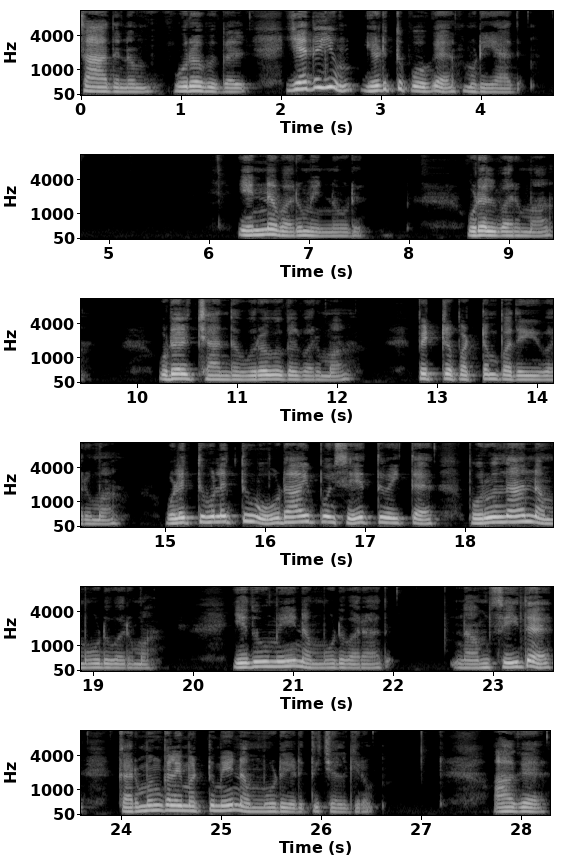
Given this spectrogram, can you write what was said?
சாதனம் உறவுகள் எதையும் எடுத்து போக முடியாது. என்ன வரும் என்னோடு? உடல் வருமா? உடல் சார்ந்த உறவுகள் வருமா? பெற்ற பட்டம் பதவி வருமா? உழைத்து உழைத்து ஓடாய் போய் சேர்த்து வைத்த பொருள்தான் நம்மோடு வருமா? எதுவுமே நம்மோடு வராது. நாம் செய்த கர்மங்களை மட்டுமே நம்மோடு எடுத்து செல்கிறோம். ஆக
